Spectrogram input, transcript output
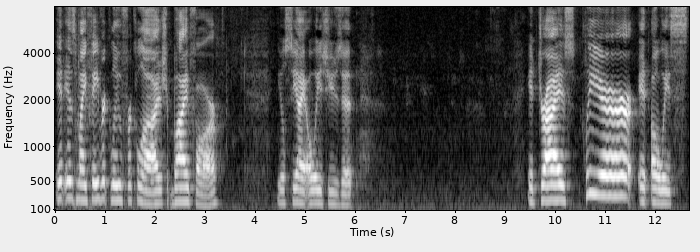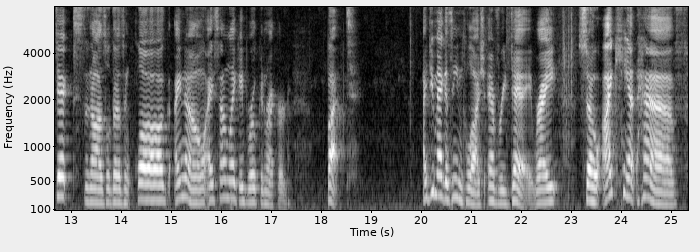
It is my favorite glue for collage by far. You'll see I always use it. It dries clear. It always sticks. The nozzle doesn't clog. I know, I sound like a broken record. But I do magazine collage every day, right? So I can't have,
